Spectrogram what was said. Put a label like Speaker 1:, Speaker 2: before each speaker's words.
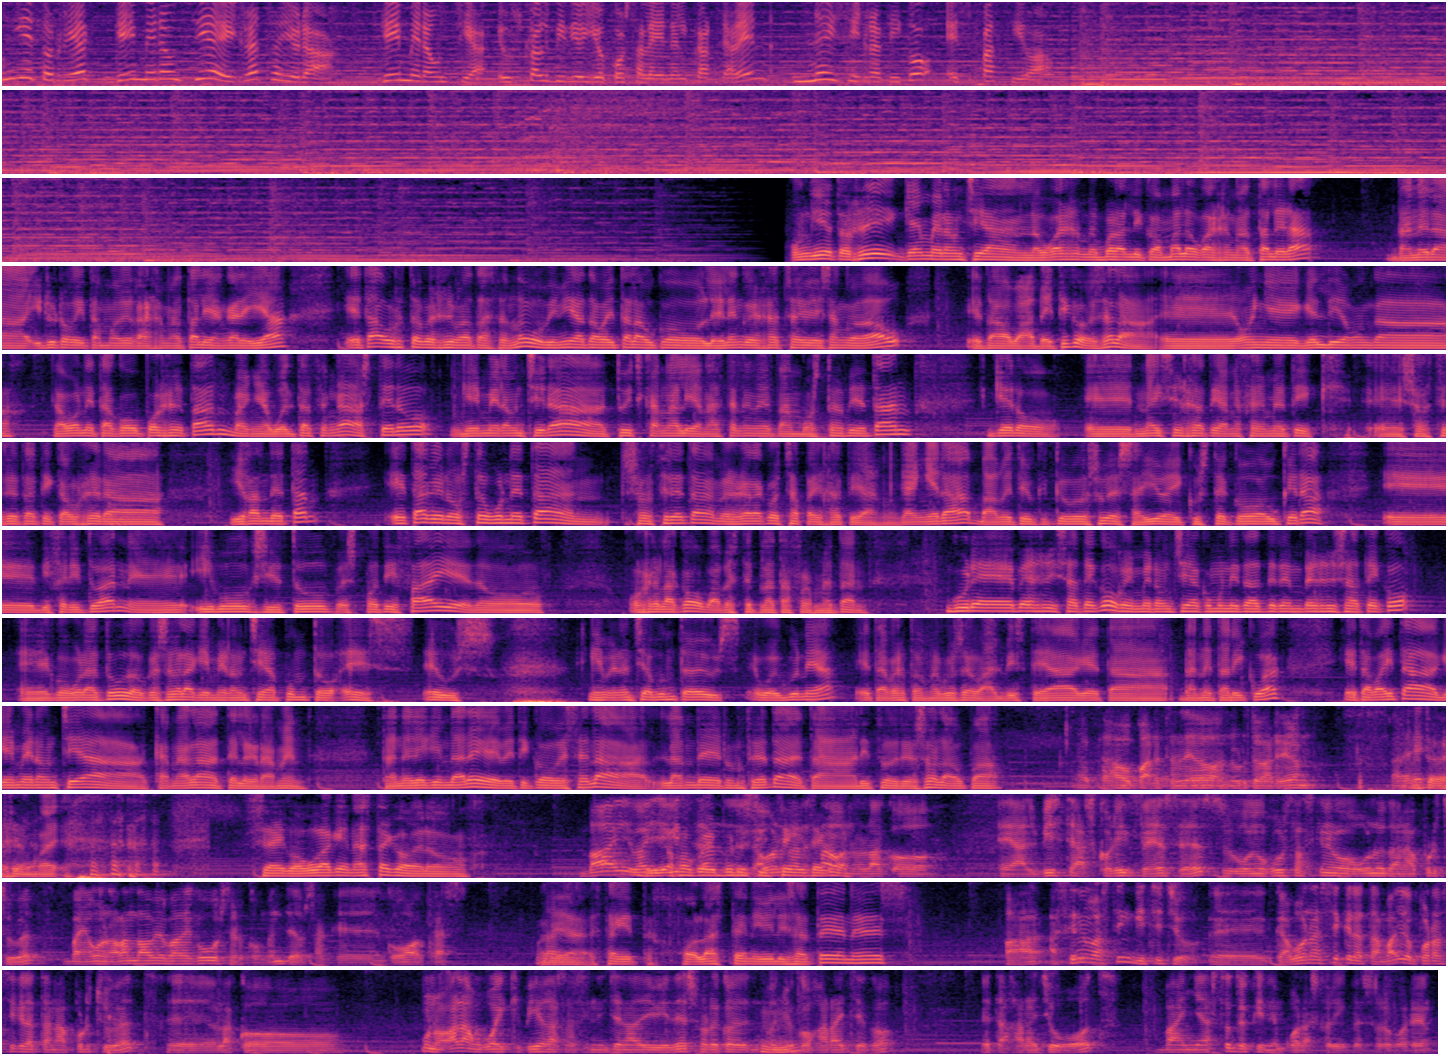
Speaker 1: Ongi etorriak Gamerauntzia irratzaiora. Gamerauntzia Euskal Bideojoko Zaleen elkartearen naiz irratiko espazioa.
Speaker 2: Ongi etorri, gamer hauntzian laugarren denboraldiko amalaugarren atalera, danera irurogeita garren atalian gareia, eta urte berri bat azten dugu, 2008 lauko lehengo irratzaio izango dau, eta ba, betiko bezala, e, oine geldi egonga gabonetako porretan, baina bueltatzen ga, astero, gamer hauntzira, Twitch kanalian astelenetan bosterdietan, gero e, naiz irratian FM-etik e, sortziretatik aurrera igandetan, Eta gero ostegunetan sortziretan mergerako txapa irratian. Gainera, ba, beti ukiko duzu saioa ikusteko aukera e, diferituan, e-books, YouTube, Spotify edo horrelako ba, beste plataformetan. Gure berri izateko, gamerontxia komunitateren berri izateko, e, gogoratu daukazuela gamerontxia.es eus gamerontxia.eus egunea, eta bertan dago ba, albisteak eta danetarikoak, eta baita gamerontxia kanala telegramen. Eta nerekin dare, betiko bezala, lande eruntzieta eta aritzu dira sola, opa.
Speaker 3: Hau partzen dugu, nurte barrion.
Speaker 2: Nurte barrion, bai. Ze, goguak enazteko, ero...
Speaker 3: Bai, bai,
Speaker 2: egizten,
Speaker 3: egiteko. nolako e, albiste askorik, bez, ez? Un justo azkeneko gunutan apurtxu bet. Baina, bueno, alanda hobe badeko zer komente, osak, gogoak kas.
Speaker 2: Bai, ez da git, jolasten ibilizaten, ez?
Speaker 3: Ba, azkeneko azten gitzitzu. E, gabon azikeratan bai, oporra azikeratan apurtxu bet. E, olako bueno, Alan Wake biegaz hasi nintzen adibidez, horreko mm -hmm. jarraitzeko, eta jarraitzu got, baina ez dut ekin denpora askorik bez horreko horrean.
